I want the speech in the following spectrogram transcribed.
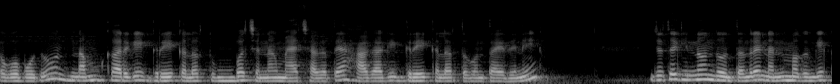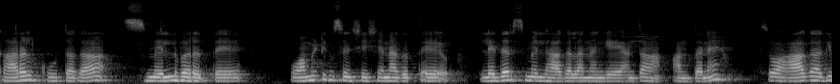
ತೊಗೋಬೋದು. ನಮ್ಮ ಕಾರಿಗೆ ಗ್ರೇ ಕಲರ್ ತುಂಬ ಚೆನ್ನಾಗಿ ಮ್ಯಾಚ್ ಆಗುತ್ತೆ. ಹಾಗಾಗಿ ಗ್ರೇ ಕಲರ್ ತೊಗೊತಾ ಇದ್ದೀನಿ. ಜೊತೆಗೆ ಇನ್ನೊಂದು ಅಂತಂದರೆ ನನ್ನ ಮಗನಿಗೆ ಕಾರಲ್ಲಿ ಕೂತಾಗ ಸ್ಮೆಲ್ ಬರುತ್ತೆ, ವಾಮಿಟಿಂಗ್ ಸೆನ್ಸೇಷನ್ ಆಗುತ್ತೆ, ಲೆದರ್ ಸ್ಮೆಲ್ ಆಗಲ್ಲ ನನಗೆ ಅಂತ ಅಂತಾನೆ. ಸೊ ಹಾಗಾಗಿ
